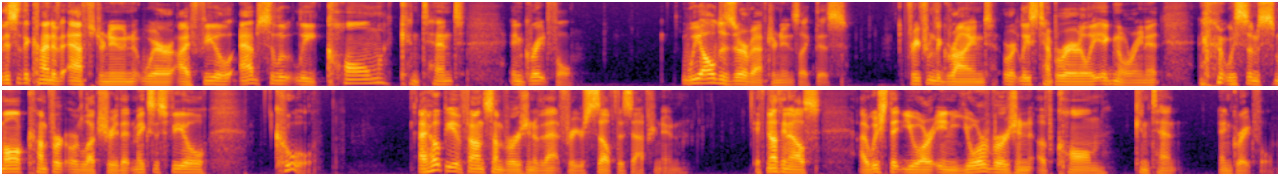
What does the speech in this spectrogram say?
This is the kind of afternoon where I feel absolutely calm, content, and grateful. We all deserve afternoons like this free from the grind, or at least temporarily ignoring it, with some small comfort or luxury that makes us feel cool. I hope you have found some version of that for yourself this afternoon. If nothing else, I wish that you are in your version of calm, content, and grateful.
